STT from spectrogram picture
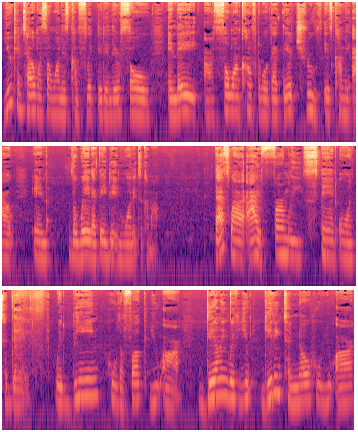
you can tell when someone is conflicted in their soul and they are so uncomfortable that their truth is coming out in the way that they didn't want it to come out. That's why I firmly stand on today with being who the fuck you are, dealing with you, getting to know who you are,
